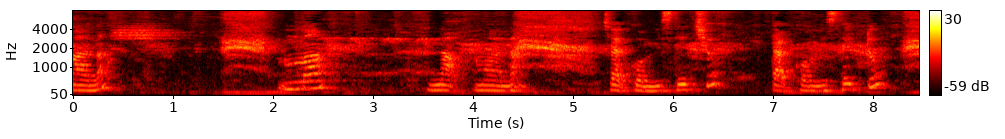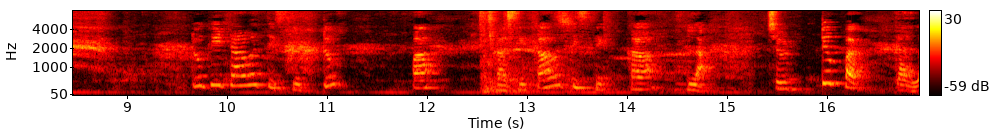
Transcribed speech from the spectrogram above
మన మా నా మన చక్కొమ్మిస్తే తక్కువ టక్కొమ్మిస్తే టు టుకి టావతిస్తే ప కసి టావతిస్తే క చుట్టుపక్కల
